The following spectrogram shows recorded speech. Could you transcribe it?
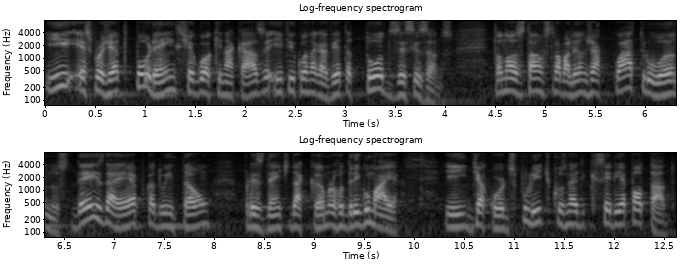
E esse projeto, porém, chegou aqui na casa e ficou na gaveta todos esses anos. Então nós estávamos trabalhando já há quatro anos, desde a época do então presidente da Câmara, Rodrigo Maia, e de acordos políticos né, de que seria pautado.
